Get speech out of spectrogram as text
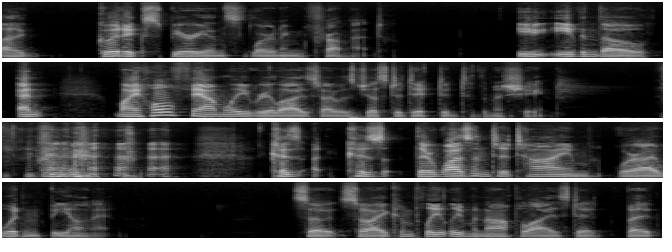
a good experience learning from it. Even though and my whole family realized I was just addicted to the machine. Cuz cuz there wasn't a time where I wouldn't be on it. So so I completely monopolized it, but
